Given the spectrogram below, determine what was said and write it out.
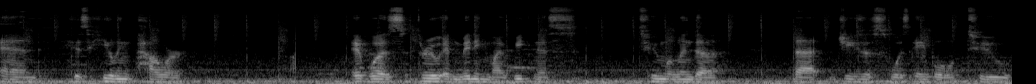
and his healing power it was through admitting my weakness to Melinda that Jesus was able to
